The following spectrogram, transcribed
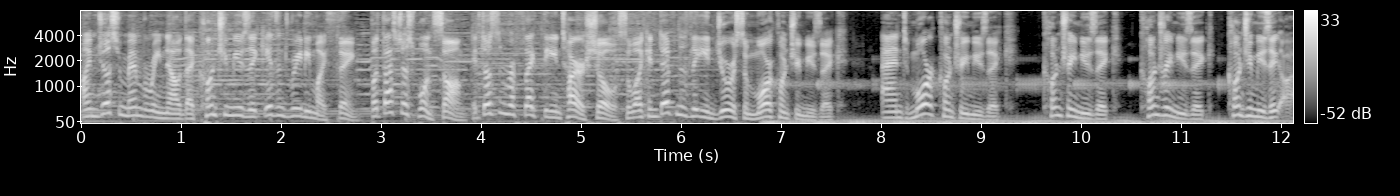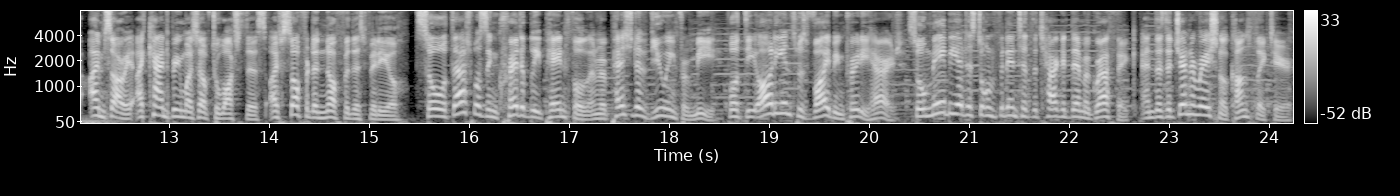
I'm just remembering now that country music isn't really my thing, but that's just one song. It doesn't reflect the entire show, so I can definitely endure some more country music. And more country music. Country music country music, country music, I'm sorry, I can't bring myself to watch this, I've suffered enough for this video. So that was incredibly painful and repetitive viewing for me, but the audience was vibing pretty hard. So maybe I just don't fit into the target demographic, and there's a generational conflict here.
